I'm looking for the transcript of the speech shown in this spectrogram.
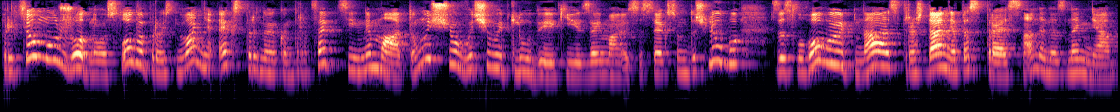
При цьому жодного слова про існування екстреної контрацепції нема, тому що, вочевидь, люди, які займаються сексом до шлюбу, заслуговують на страждання та стрес, а не на знання.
